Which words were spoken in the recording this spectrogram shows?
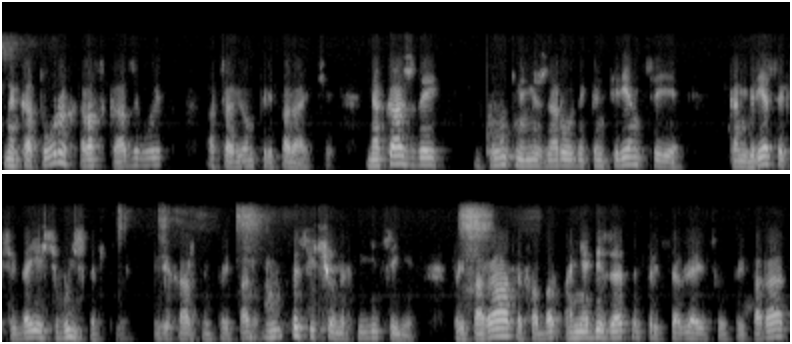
на которых рассказывают о своем препарате. На каждой крупной международной конференции, конгрессах всегда есть выставки лекарственных препаратов, ну, посвященных медицине препаратов, они обязательно представляют свой препарат,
